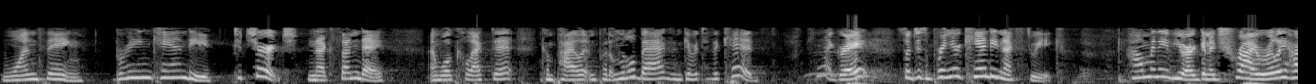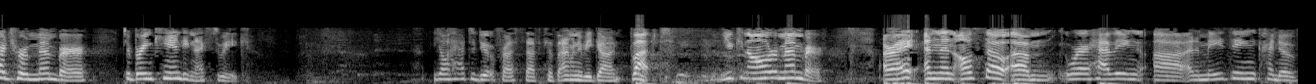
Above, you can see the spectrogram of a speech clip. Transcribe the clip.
one thing. Bring candy to church next Sunday. And we'll collect it, compile it, and put it in little bags and give it to the kids. Isn't that great? So just bring your candy next week. How many of you are going to try really hard to remember to bring candy next week? You'll have to do it for us, Seth, because I'm going to be gone. But you can all remember. All right, and then also um, we're having uh, an amazing kind of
